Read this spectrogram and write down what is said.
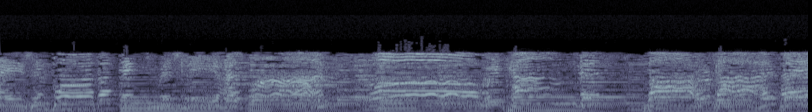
praise Him for the victories He has won. Oh, we've come this far by faith,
